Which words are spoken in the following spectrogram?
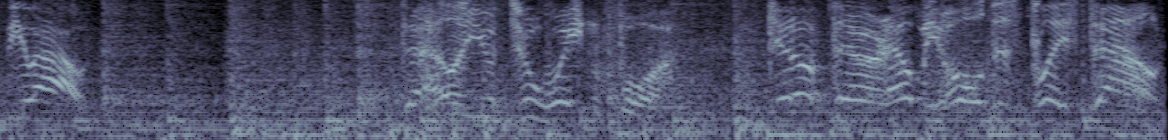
Help you out. The hell are you two waiting for? Get up there and help me hold this place down.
